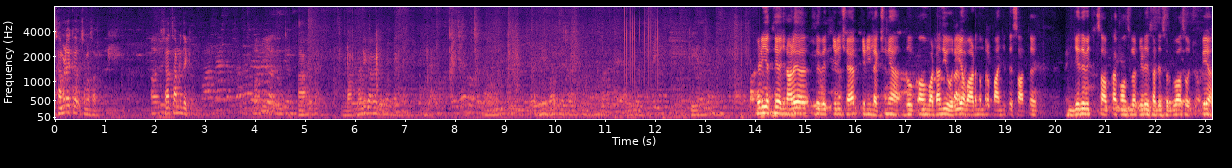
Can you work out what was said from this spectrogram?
ਸਾਹਮਣੇ ਦੇਖ ਸਮਝ ਸਰ। ਸਰ, ਸਾਹਮਣੇ ਦੇਖ। ਹਾਂ। ਜਿਹੜੀ ਇੱਥੇ ਅਜਨਾਲੇ ਦੇ ਵਿੱਚ ਜਿਹੜੀ ਸ਼ਹਿਰ, ਜਿਹੜੀ ਇਲੈਕਸ਼ਨ ਆ, ਦੋ ਕੌਮ ਵਾਰਡਾਂ ਦੀ ਹੋ ਰਹੀ ਆ, ਵਾਰਡ ਨੰਬਰ 5 ਤੇ 7 ਜਿਹਦੇ ਵਿੱਚ ਸਾਬਕਾ ਕੌਂਸਲਰ ਜਿਹੜੇ ਸਾਡੇ ਸੁਰਗਵਾਸ ਹੋ ਚੁੱਕੇ ਆ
